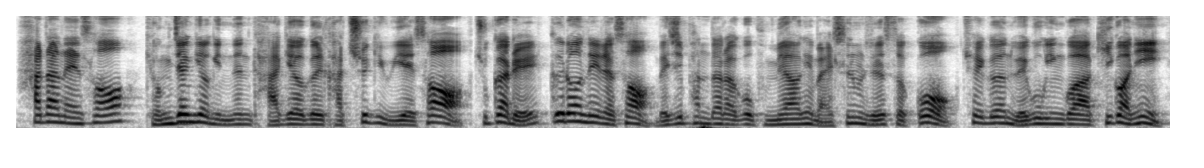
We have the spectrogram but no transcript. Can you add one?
하단에서 경쟁력 있는 가격을 갖추기 위해서 주가를 끌어내려서 매집한다라고 분명하게 말씀을 드렸었고 최근 외국인과 기관이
